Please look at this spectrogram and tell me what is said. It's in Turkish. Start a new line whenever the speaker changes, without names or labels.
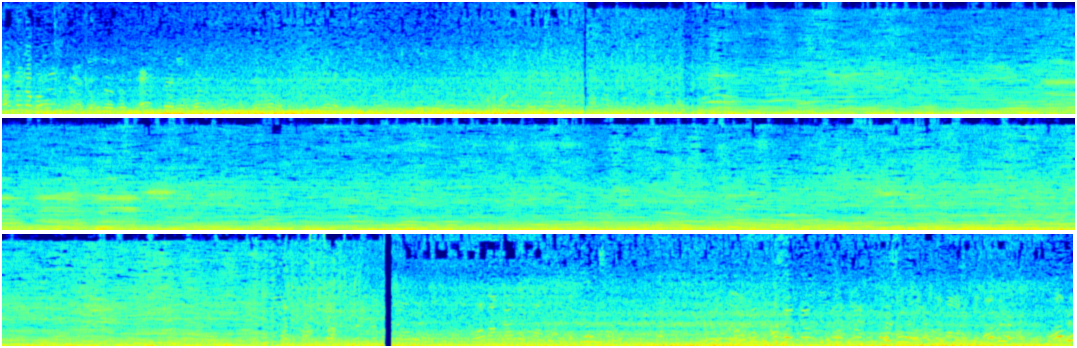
Sen böyle yapabilir misin? Nerede? He? Nerede? Nerede? Abi! Abi!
